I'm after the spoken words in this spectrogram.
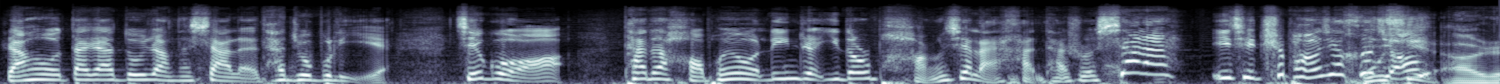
然后大家都让他下来，他就不理。结果他的好朋友拎着一兜螃蟹来喊他说：“下来，一起吃螃蟹喝酒。啊，是。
